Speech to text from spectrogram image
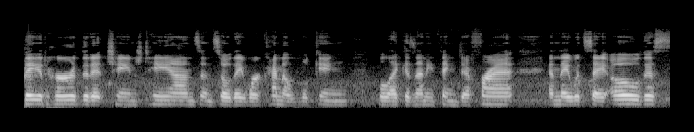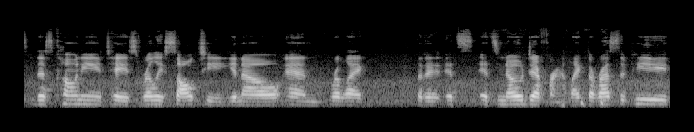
they had heard that it changed hands. And so they were kind of looking, well, like, is anything different? And they would say, oh, this, this coney tastes really salty, you know? And we're like, but it, it's, it's no different. Like the recipe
